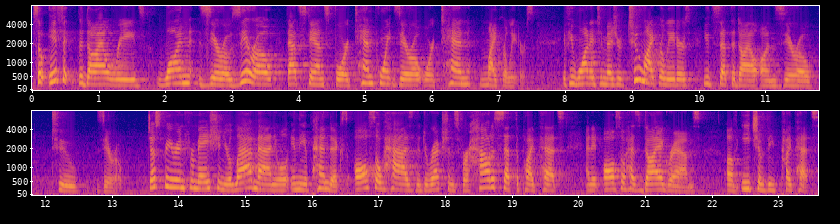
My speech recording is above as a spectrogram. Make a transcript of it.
So if it, the dial reads 100, that stands for 10.0 or 10 microliters. If you wanted to measure 2 microliters, you'd set the dial on 0 to 0. Just for your information, your lab manual in the appendix also has the directions for how to set the pipettes, and it also has diagrams of each of the pipettes.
